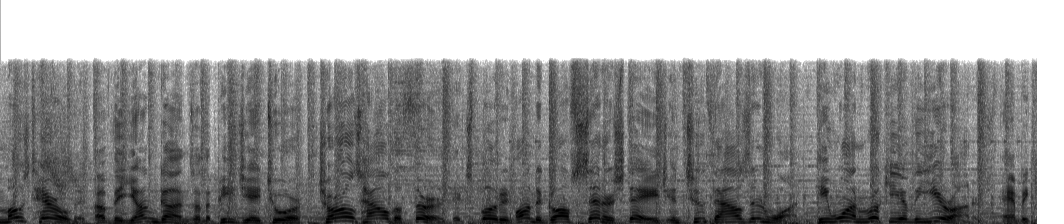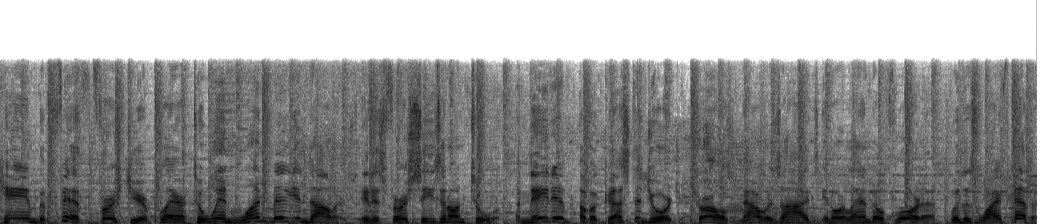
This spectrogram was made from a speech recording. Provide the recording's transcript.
most heralded of the young guns on the PGA Tour, Charles Howell III exploded onto golf's center stage in 2001. He won Rookie of the Year honors and became the fifth first year player to win $1 million in his first season on tour. A native of Augusta, Georgia, Charles now resides in Orlando, Florida with his wife Heather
